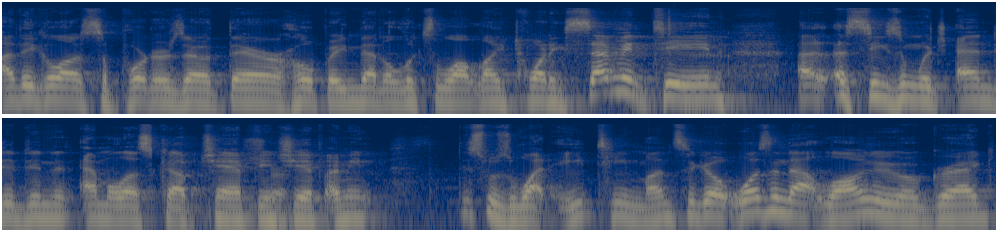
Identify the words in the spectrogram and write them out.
I think a lot of supporters out there are hoping that it looks a lot like 2017, a, a season which ended in an MLS Cup championship. Sure. I mean, this was what 18 months ago. It wasn't that long ago, Greg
